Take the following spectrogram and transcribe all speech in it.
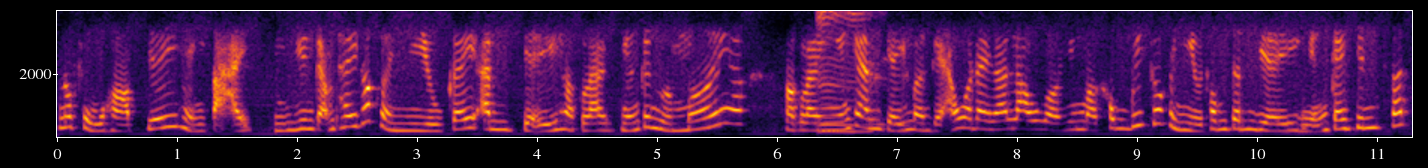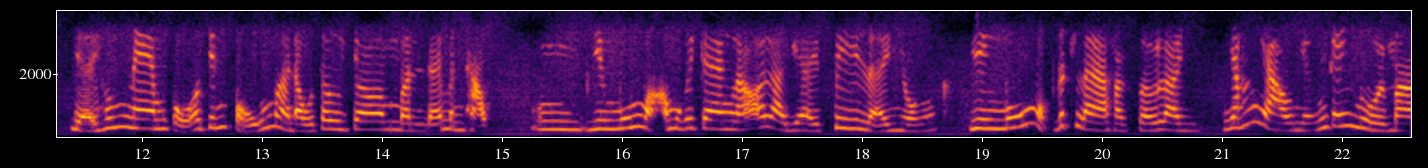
nó phù hợp với hiện tại duyên cảm thấy rất là nhiều cái anh chị hoặc là những cái người mới á, hoặc là ừ. những cái anh chị mà gã qua đây đã lâu rồi nhưng mà không biết rất là nhiều thông tin về những cái chính sách về hướng nam của chính phủ mà đầu tư cho mình để mình học ừ, duyên muốn mở một cái trang đó là về phi lợi nhuận duyên muốn mục đích là thật sự là nhắm vào những cái người mà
